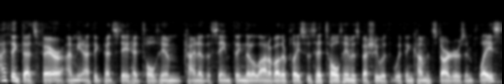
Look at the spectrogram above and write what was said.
I think that's fair. I mean, I think Penn State had told him kind of the same thing that a lot of other places had told him, especially with with incumbent starters in place.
